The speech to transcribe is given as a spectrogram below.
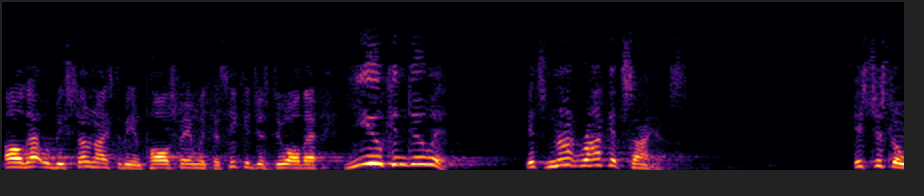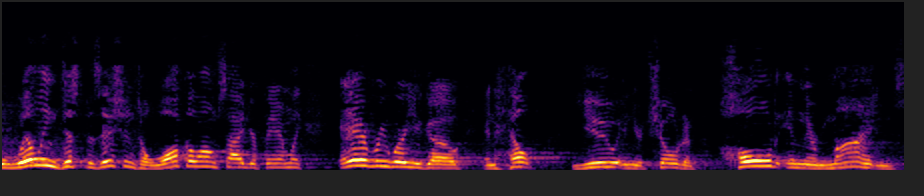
oh, that would be so nice to be in Paul's family because he could just do all that. You can do it. It's not rocket science. It's just a willing disposition to walk alongside your family everywhere you go and help you and your children hold in their minds.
